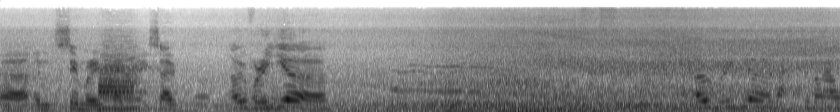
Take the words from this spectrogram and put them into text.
uh, and similar in February. So over a year, over a year, that's about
